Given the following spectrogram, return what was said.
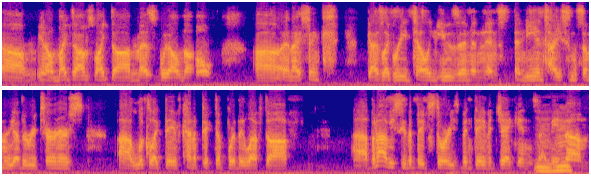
Um, you know, Mike Daum's Mike Daum, as we all know, uh, and I think guys like Reed Tellinghuisen and, and, and Ian Theisen, some of the other returners, uh, look like they've kind of picked up where they left off. Uh, but obviously, the big story has been David Jenkins. Mm-hmm. I mean, mm-hmm. um,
